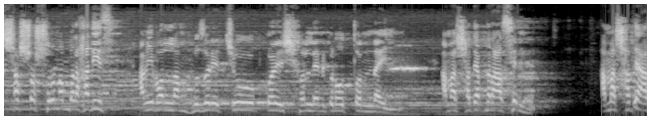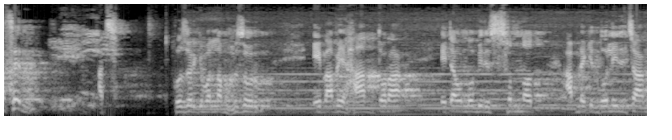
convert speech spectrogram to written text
সাতশো ষোলো নম্বর হাদিস। আমি বললাম, হুজুরে, চুপ করে শুনলেন, কোনো উত্তর নাই। আমার সাথে আপনারা আছেন? আমার সাথে আছেন? আচ্ছা। হুজুরকে বললাম, হুজুর, এভাবে হাত ধরা, এটাও নবীর সন্ন্যত আপনি কি দলিল চান?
